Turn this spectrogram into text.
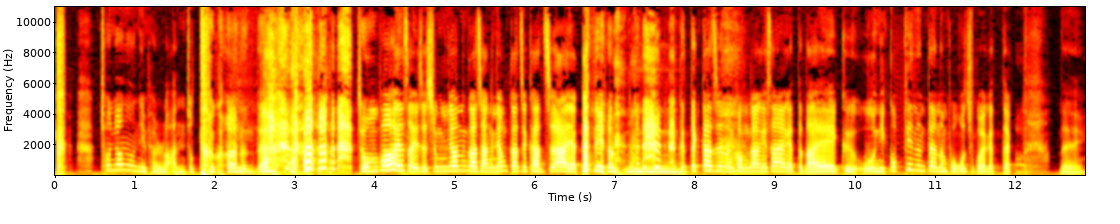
초년운이 별로 안 좋다고 하는데 존버해서 이제 중년과 장년까지 가자 약간 이런 음. 그때까지는 건강히 살아야겠다 나의 그 운이 꽃피는 때는 보고 죽어야겠다 네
